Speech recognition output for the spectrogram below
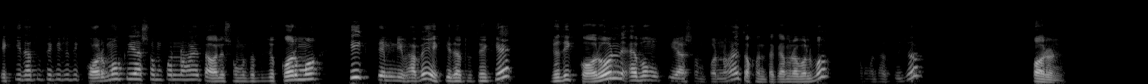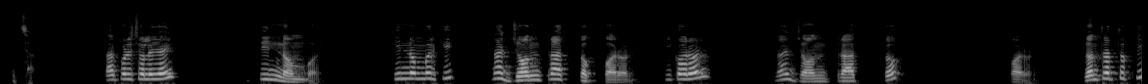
একই ধাতু থেকে যদি কর্মক্রিয়া সম্পন্ন হয়, তাহলে সমধাতুজ কর্ম, ঠিক তেমনি ভাবে একই ধাতু থেকে যদি করণ এবং ক্রিয়া সম্পন্ন হয়, তখন তাকে আমরা বলব সমধাতুজ করণ। আচ্ছা তারপরে চলে যাই তিন নম্বর। তিন নম্বর কি? না যন্ত্রাত্মক করণ। কি করণ? না যন্ত্রাত্মক করণ। যন্ত্রাত্মক কি?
